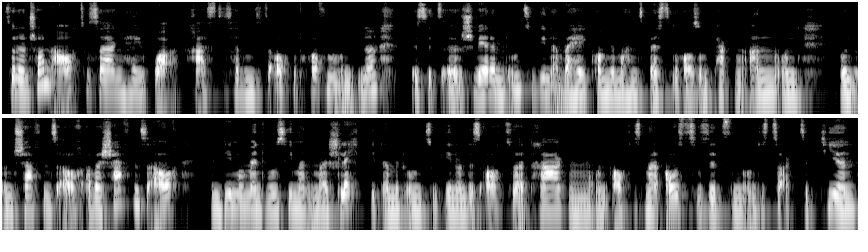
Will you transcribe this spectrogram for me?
sondern schon auch zu sagen, hey, wow, krass, das hat uns jetzt auch getroffen und ne, ist jetzt äh, schwer damit umzugehen, aber hey, komm, wir machen das Beste draus und packen an und und und schaffen es auch, aber schaffen es auch in dem Moment, wo es jemandem mal schlecht geht, damit umzugehen und es auch zu ertragen und auch das mal auszusitzen und es zu akzeptieren,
